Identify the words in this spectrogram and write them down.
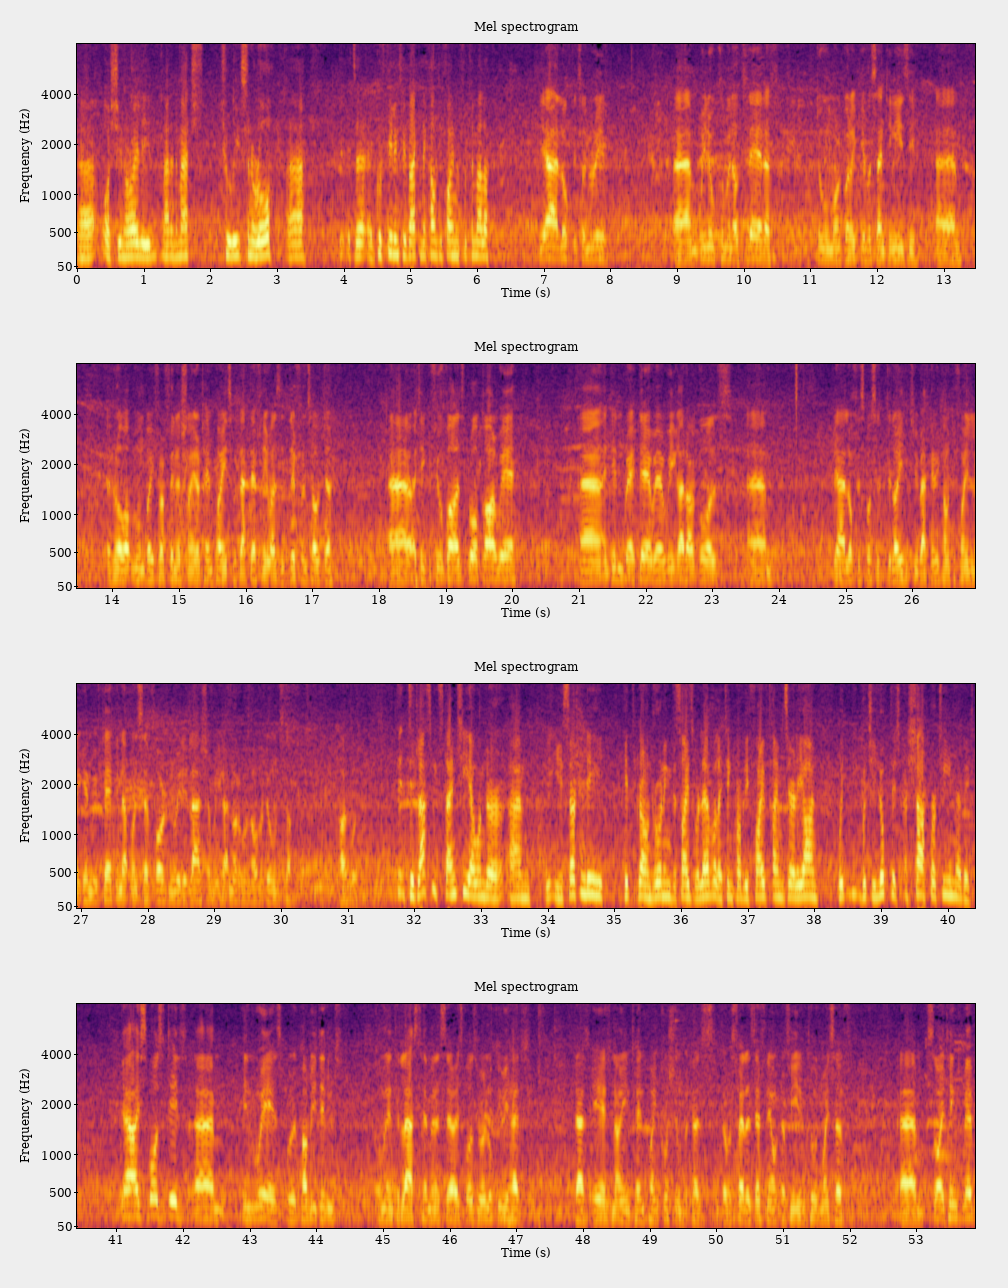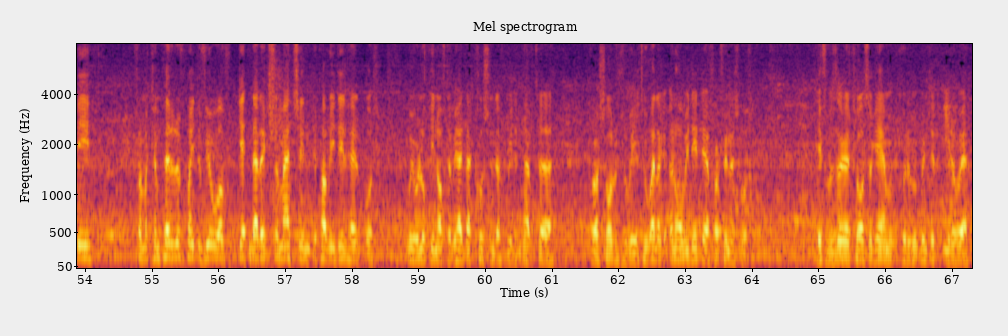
Uh, Oisin O'Reilly man of the match two weeks in a row. Uh, it's a, a, good feeling to be back in the county final for Kilmallock. Yeah, look, it's unreal. Um, we knew coming out today that Doon weren't going to give us anything easy. Um, I don't know what we won by for a finish, 9 or 10 points, but that definitely wasn't the difference out there. Uh, I think a few balls broke our way uh, and didn't break their way. We got our goals. Um, yeah, look, I suppose it's delighted to be back in the county final again. We've taken that one step forward than we did last year, and we got another one over Doon, so all good. Did, did last week stand to you, I wonder? Um, you certainly hit the ground running, the sides were level, I think probably five times early on, but, but you looked at a sharper team maybe. Yeah, I suppose it did um, in ways, but it probably didn't coming into the last 10 minutes there. I suppose we were lucky we had that 8, 9, 10 point cushion because there was fellas definitely out on their feet, including myself. Um, so I think maybe from a competitive point of view of getting that extra match in, it probably did help, but we were lucky enough that we had that cushion that we didn't have to put our shoulder to the wheel too well. I know we did there for a finish, but if it was a closer game, we could have went it either way.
